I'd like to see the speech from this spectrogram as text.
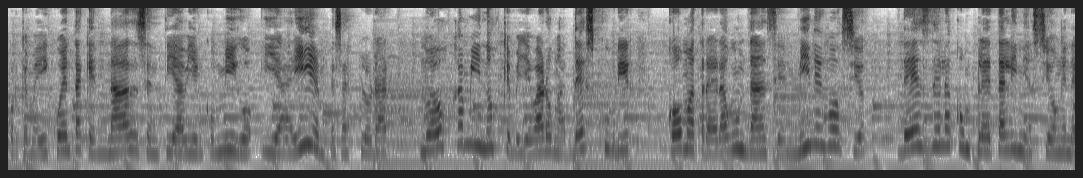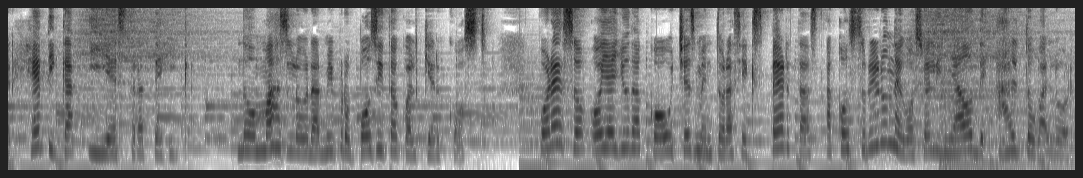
porque me di cuenta que nada se sentía bien conmigo y ahí empecé a explorar nuevos caminos que me llevaron a descubrir cómo atraer abundancia en mi negocio desde la completa alineación energética y estratégica. No más lograr mi propósito a cualquier costo. Por eso, hoy ayuda a coaches, mentoras y expertas a construir un negocio alineado de alto valor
